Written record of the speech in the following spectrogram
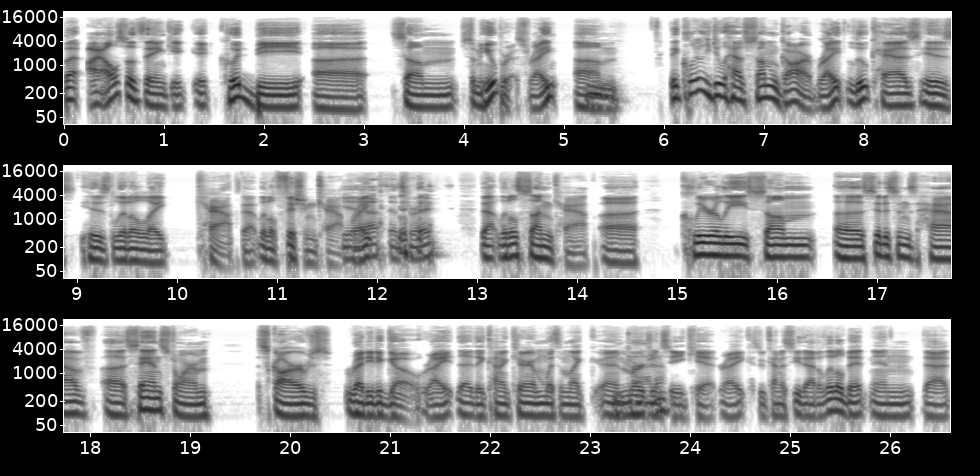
but I also think it, it could be uh, some some hubris, right? Um, Mm. They clearly do have some garb, right? Luke has his his little like cap, that little fishing cap, Yeah, right? that's right. that little sun cap. Uh, clearly, some uh, citizens have uh, sandstorm scarves ready to go, right? They, they kind of carry them with them like an emergency kit, right? Because we kind of see that a little bit in that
